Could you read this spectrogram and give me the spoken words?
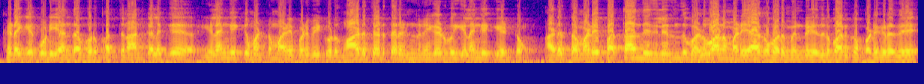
கிடைக்கக்கூடிய அந்த ஒரு பத்து நாட்களுக்கு இலங்கைக்கு மட்டும் மழை கொடுக்கும். அடுத்தடுத்த ரெண்டு நிகழ்வு இலங்கைக்கு எட்டும். அடுத்த மழை பத்தாம் தேதியிலிருந்து வலுவான மழையாக வரும் என்று எதிர்பார்க்கப்படுகிறது.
